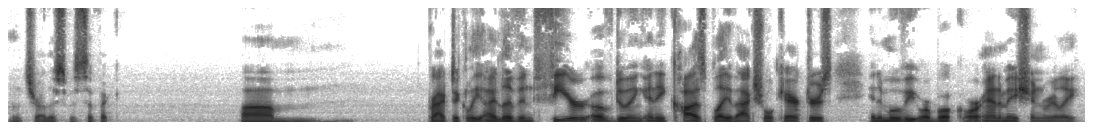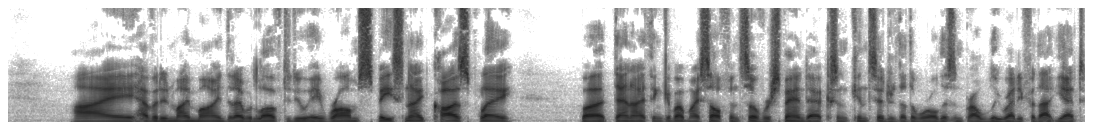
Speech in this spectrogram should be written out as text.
That's rather specific. Um, practically, I live in fear of doing any cosplay of actual characters in a movie or book or animation, really. I have it in my mind that I would love to do a ROM Space Knight cosplay, but then I think about myself in silver spandex and consider that the world isn't probably ready for that yet.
